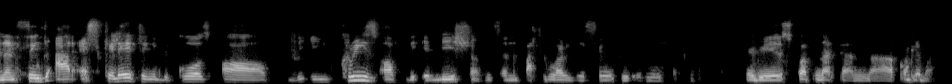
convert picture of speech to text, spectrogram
And then things are escalating because of the increase of the emissions and particularly the CO2 emissions. maybe Swapna can uh, complement.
